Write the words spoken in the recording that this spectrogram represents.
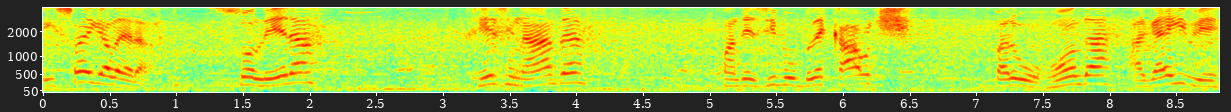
isso aí, galera. Soleira resinada com adesivo blackout para o Honda HRV.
